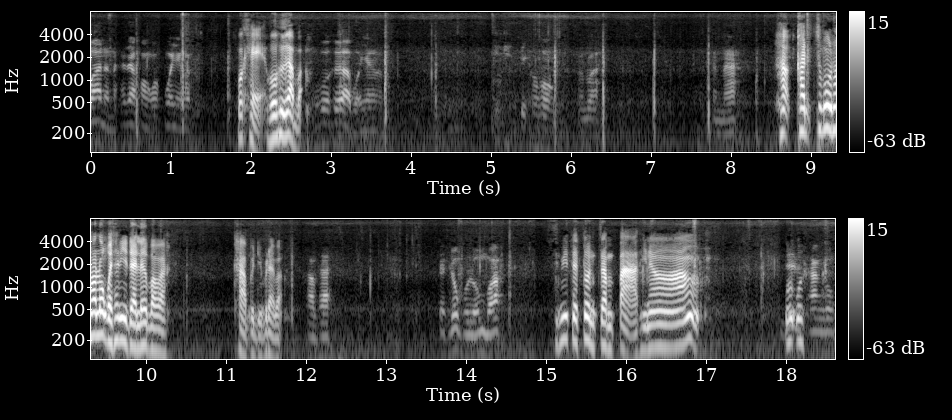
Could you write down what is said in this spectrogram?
วนั่นนะเขาจะห้องว่าหัวยังวะหัวแขหัวเฮือบอะหัวเครือบ่ยังที่เขาห้องนั่นว่านั่นนะฮะคันสมมุติเขาลงไปทางนี้ได้เลยบ่าวะข้ามไปดีบ่ได้บ่ทำแท้เป็นลูกผู้ล้มวะสิมีแต่ต้นจำป่าพี่น้อง อุ๊ยอุ๊ยทางลง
